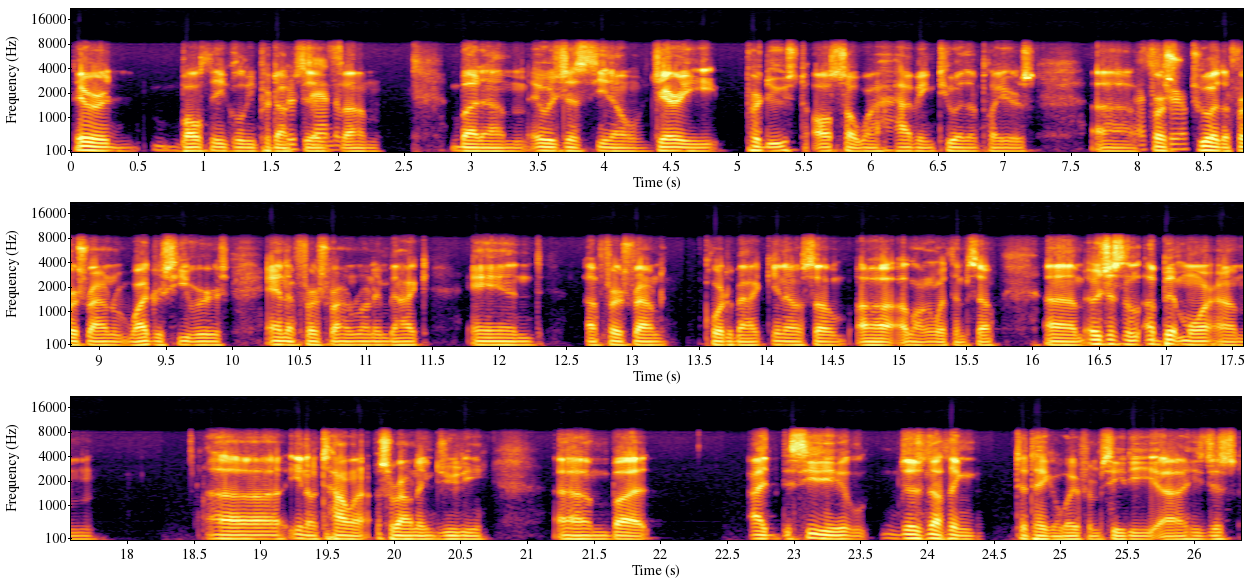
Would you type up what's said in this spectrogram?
They were both equally productive. Um, but um, it was just you know Jerry produced also while having two other players, uh, first true. two other first round wide receivers and a first round running back and a first round quarterback. You know, so uh, along with him, so um, it was just a, a bit more um, uh, you know talent surrounding Jeudy. Um, but I CeeDee, there's nothing to take away from CeeDee. Uh, he's just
